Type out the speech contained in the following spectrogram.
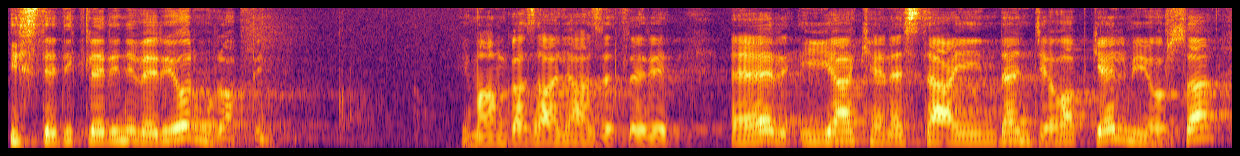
İstediklerini veriyor mu Rabbin? İmam Gazali Hazretleri eğer İyyâke nestaîn'den cevap gelmiyorsa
